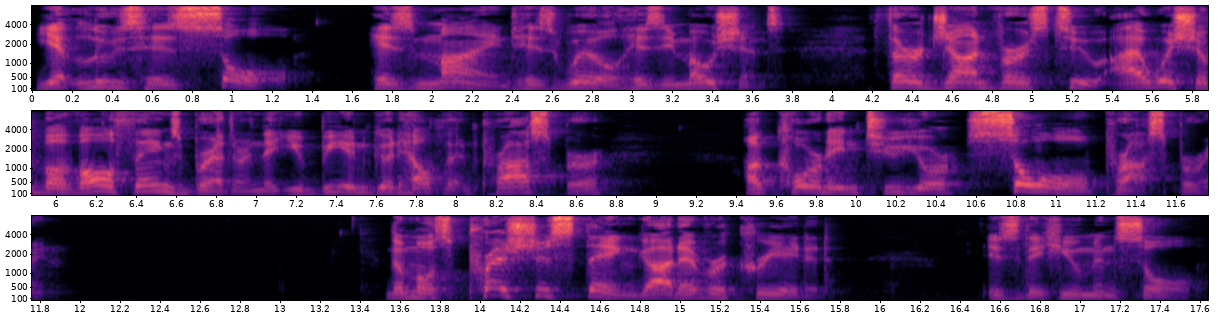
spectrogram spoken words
Yet lose his soul, his mind, his will, his emotions. 3 John verse 2 I wish above all things, brethren, that you be in good health and prosper according to your soul prospering. The most precious thing God ever created is the human soul.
